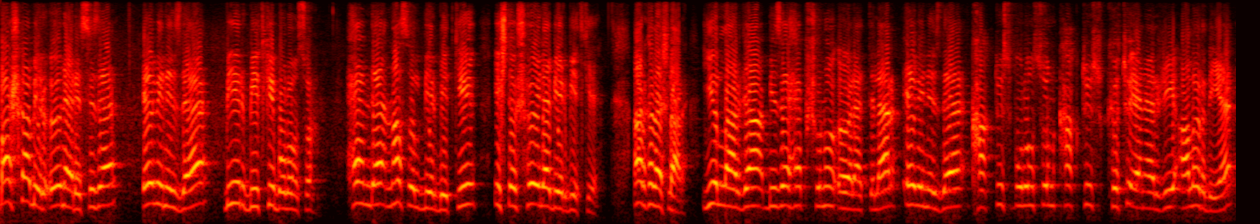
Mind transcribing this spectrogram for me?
Başka bir öneri size evinizde bir bitki bulunsun. Hem de nasıl bir bitki? İşte şöyle bir bitki. Arkadaşlar yıllarca bize hep şunu öğrettiler. Evinizde kaktüs bulunsun, kaktüs kötü enerjiyi alır diye.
